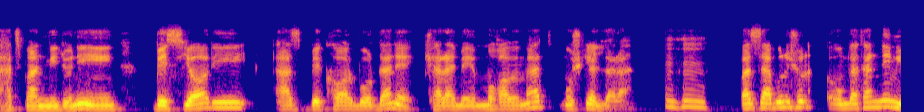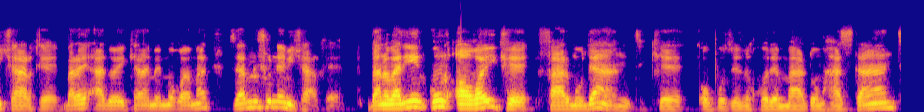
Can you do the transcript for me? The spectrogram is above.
حتما می‌دونین بسیاری از بکار بردن کلمه مقاومت مشکل دارن. و زبونشون عمدتا نمیچرخه. برای ادای کلمه مقاومت زبونشون نمیچرخه. بنابراین اون آقایی که فرمودند که اپوزیسیون خود مردم هستند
